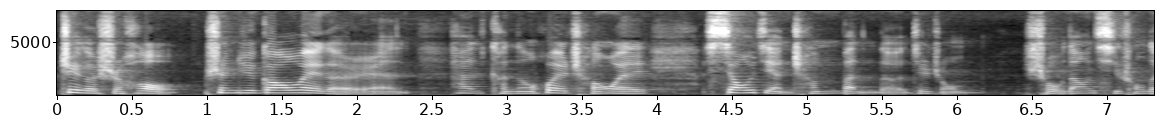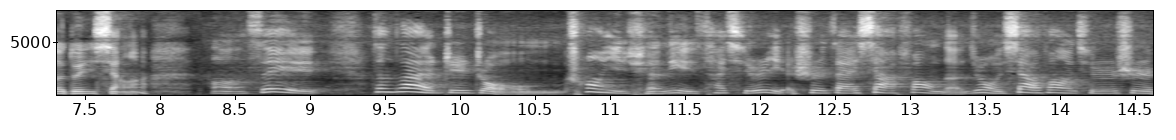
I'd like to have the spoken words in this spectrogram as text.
这个时候身居高位的人，他可能会成为削减成本的这种首当其冲的对象啊。嗯，所以现在这种创意权利，它其实也是在下放的。这种下放其实是，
